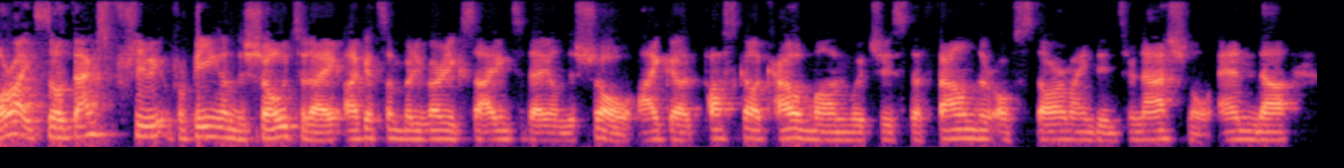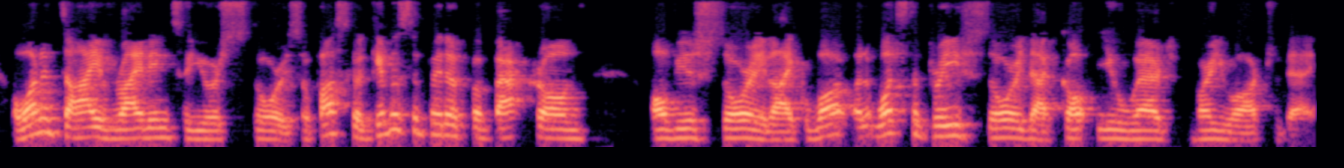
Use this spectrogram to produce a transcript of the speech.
All right, so thanks for for being on the show today. I got somebody very exciting today on the show. I got Pascal Kaufmann, which is the founder of Starmind International. And uh, I want to dive right into your story. So, Pascal, give us a bit of a background of your story. Like, what what's the brief story that got you where, where you are today?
